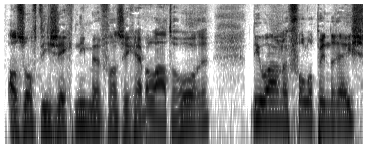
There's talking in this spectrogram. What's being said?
Alsof die zich niet meer van zich hebben laten horen. Die waren nog volop in de race.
